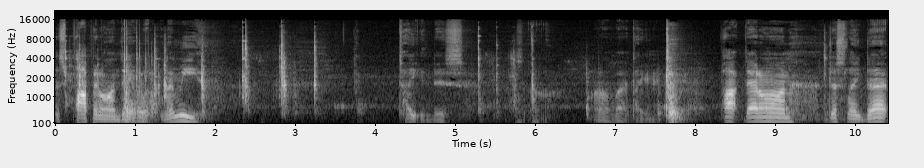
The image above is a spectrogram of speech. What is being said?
Just pop it on there. But let me tighten this. So, I don't know tighten it. Pop that on just like that.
